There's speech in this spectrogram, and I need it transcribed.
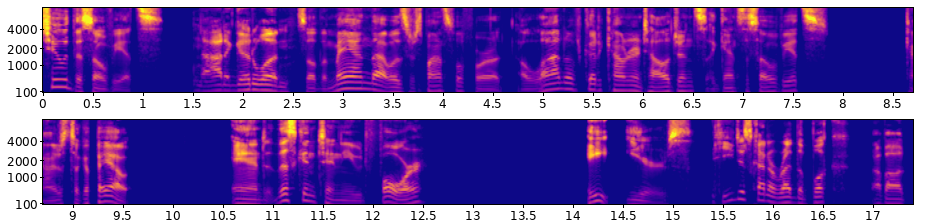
to the Soviets. Not a good one. So the man that was responsible for a, a lot of good counterintelligence against the Soviets kind of just took a payout. And this continued for eight years. He just kind of read the book about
